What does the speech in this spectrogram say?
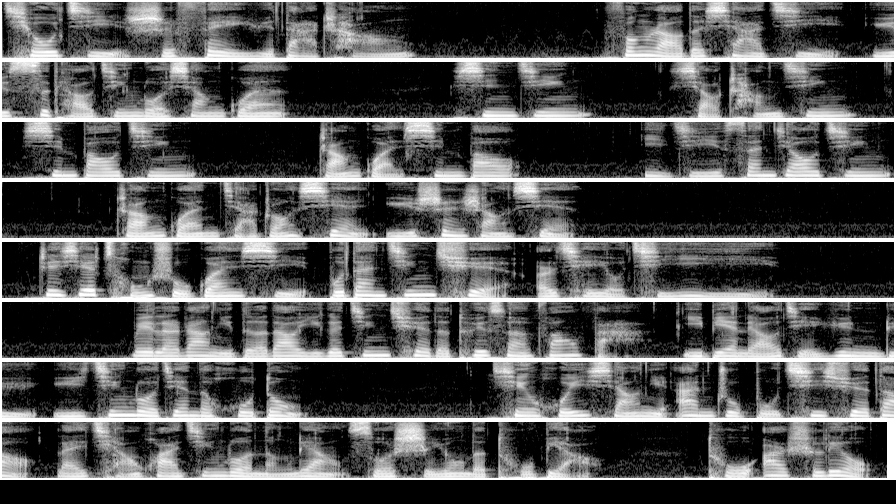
秋季是肺与大肠，丰饶的夏季与四条经络相关：心经。小肠经、心包经，掌管心包，以及三焦经，掌管甲状腺与肾上腺。这些从属关系不但精确，而且有其意义。为了让你得到一个精确的推算方法，以便了解韵律与经络间的互动，请回想你按住补气穴道来强化经络能量所使用的图表，图二十六。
